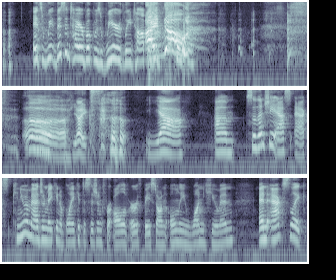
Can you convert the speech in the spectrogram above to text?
it's weird. This entire book was weirdly topical. I know. uh, yikes. yeah. Um. So then she asks Ax, "Can you imagine making a blanket decision for all of Earth based on only one human?" And Ax, like,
